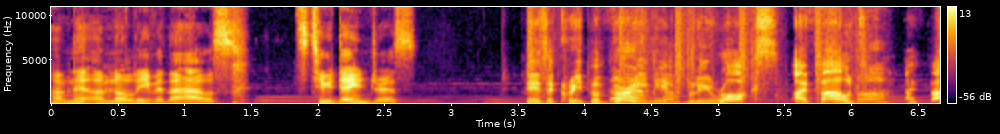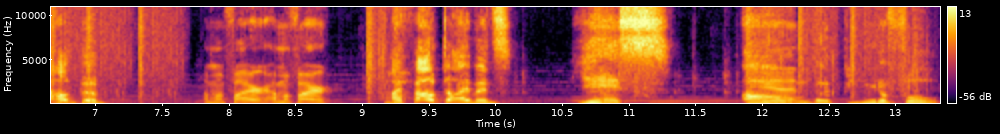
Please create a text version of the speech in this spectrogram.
I'm, ne- I'm not leaving the house. It's too dangerous. There's a creeper very near blue rocks. I found. Ah. I found them. I'm on fire. I'm on fire. I found diamonds. Yes. Oh, Man. they're beautiful.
